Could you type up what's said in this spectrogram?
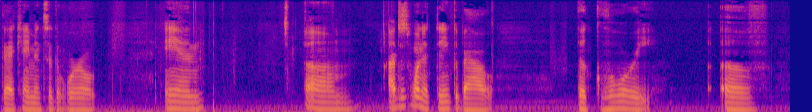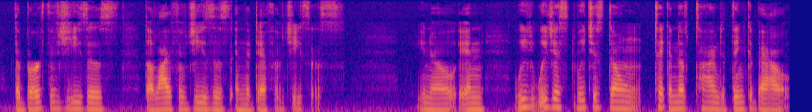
that came into the world, and um, I just want to think about the glory of the birth of Jesus, the life of Jesus, and the death of Jesus. You know, and we we just we just don't take enough time to think about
